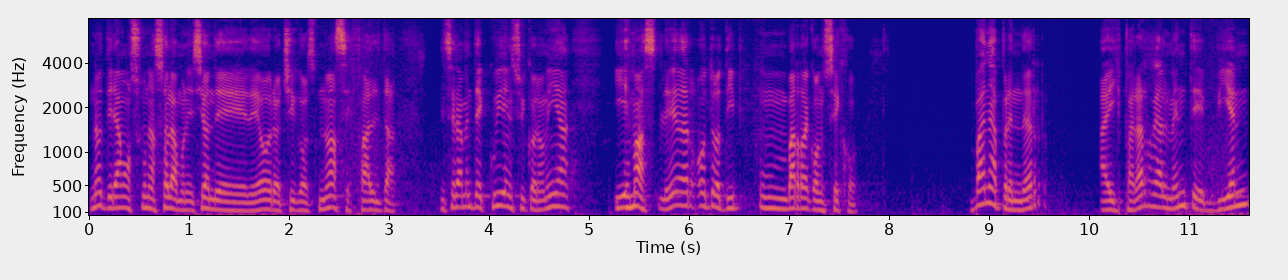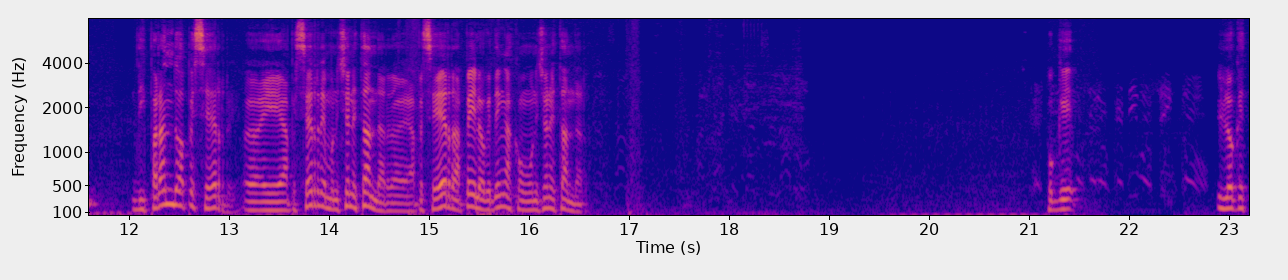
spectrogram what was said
No tiramos una sola munición de, oro, chicos. No hace falta. Sinceramente, cuiden su economía. Y es más, le voy a dar otro tip, un barra consejo. Van a aprender a disparar realmente bien disparando a PCR. Eh, a PCR, munición estándar. A PCR, AP, lo que tengas como munición estándar. Porque lo que,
